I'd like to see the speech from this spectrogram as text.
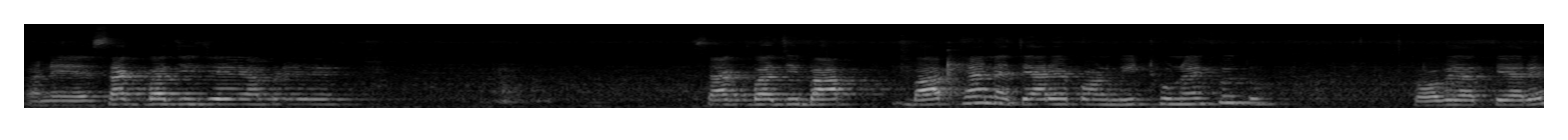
અને શાકભાજી જે આપણે શાકભાજી બાપ બાફ્યા ને ત્યારે પણ મીઠું નાખ્યું હતું. તો હવે અત્યારે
